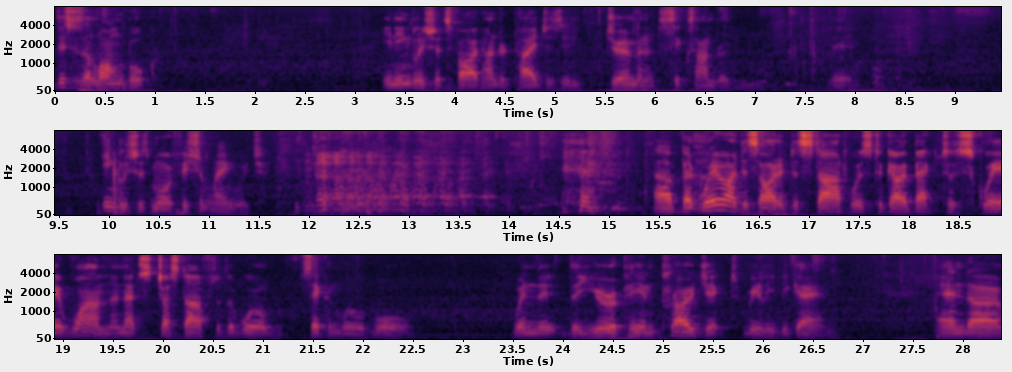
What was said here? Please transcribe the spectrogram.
this is a long book, in English it's 500 pages, in German it's 600. Yeah. English is more efficient language. Uh, but where I decided to start was to go back to square one, and that's just after the World Second World War, when the, the European project really began. And uh,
